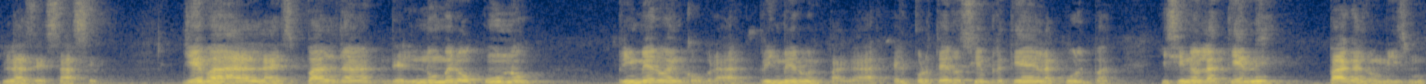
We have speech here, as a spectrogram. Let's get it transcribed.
las deshace lleva a la espalda del número uno, primero en cobrar, primero en pagar. El portero siempre tiene la culpa y si no la tiene, paga lo mismo.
